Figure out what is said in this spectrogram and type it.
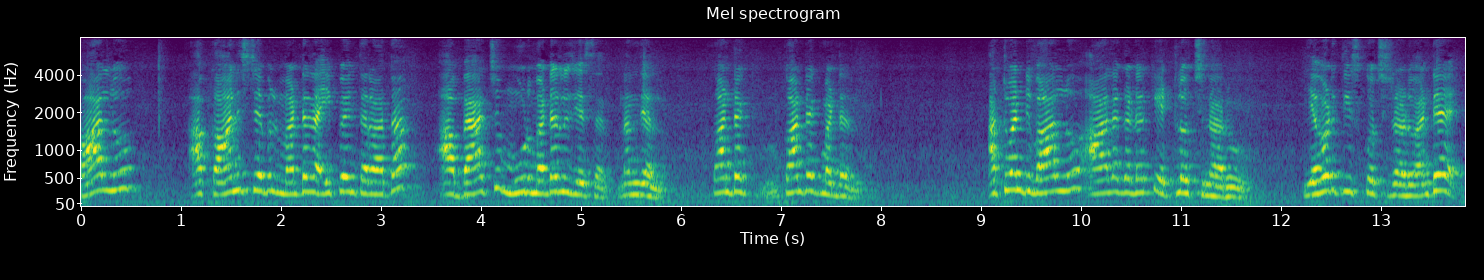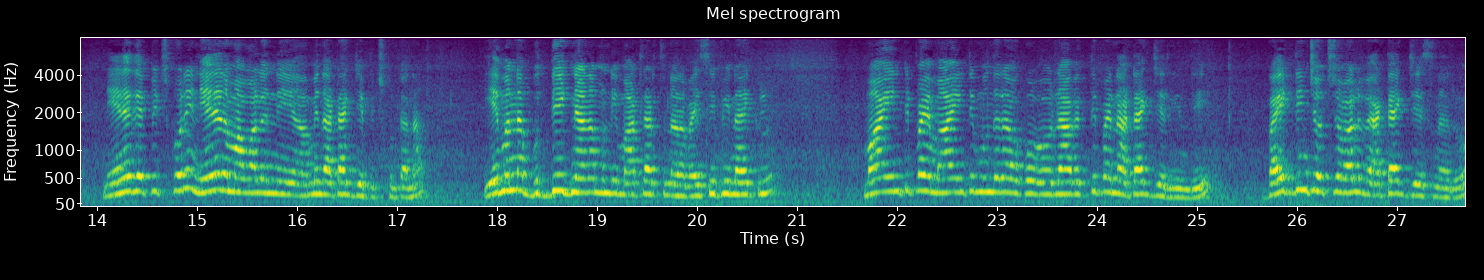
వాళ్ళు ఆ కానిస్టేబుల్ మర్డర్ అయిపోయిన తర్వాత ఆ బ్యాచ్ మూడు మర్డర్లు చేశారు నంద్యాలలో. కాంటాక్ట్ కాంటాక్ట్ మర్డర్లు. అటువంటి వాళ్ళు ఆలగడ్డకి ఎట్లా వచ్చినారు ఎవడు తీసుకొచ్చినాడు? అంటే నేనే తెప్పించుకొని నేనే మా వాళ్ళని మీద అటాక్ చేయించుకుంటానా ఏమన్నా బుద్ధి జ్ఞానం ఉండి మాట్లాడుతున్నారా వైసీపీ నాయకులు? మా ఇంటిపై మా ఇంటి ముందర ఒక నా వ్యక్తి పైన అటాక్ జరిగింది. బయట నుంచి వచ్చిన వాళ్ళు అటాక్ చేసినారు.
